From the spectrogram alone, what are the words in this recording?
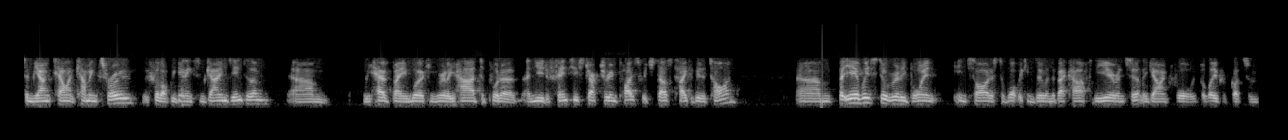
some young talent coming through. We feel like we're getting some games into them. Um, we have been working really hard to put a, a new defensive structure in place, which does take a bit of time. Um, but yeah, we're still really buoyant inside as to what we can do in the back half of the year, and certainly going forward, we believe we've got some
